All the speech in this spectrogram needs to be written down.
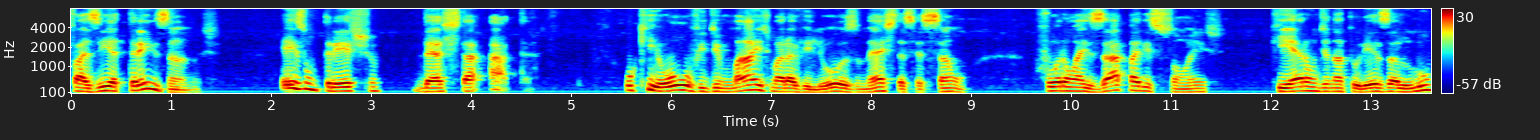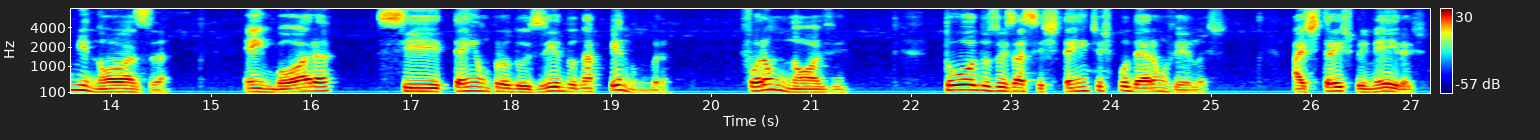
fazia três anos. Eis um trecho desta ata. O que houve de mais maravilhoso nesta sessão foram as aparições que eram de natureza luminosa, embora se tenham produzido na penumbra. Foram nove. Todos os assistentes puderam vê-las. As três primeiras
